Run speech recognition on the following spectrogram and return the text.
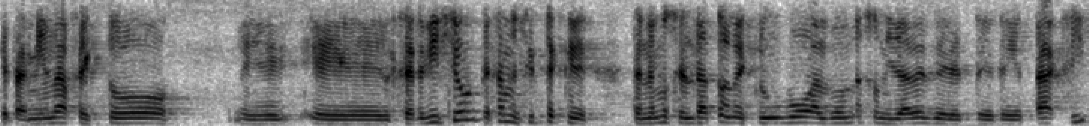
que también afectó eh, eh, el servicio. Déjame decirte que tenemos el dato de que hubo algunas unidades de, de, de taxi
